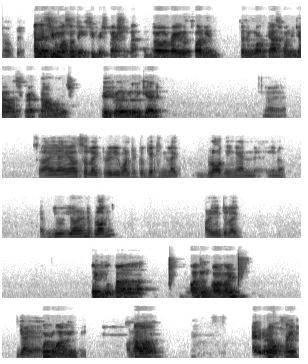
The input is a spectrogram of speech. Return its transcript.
Okay. Unless you want something super special, oh, a regular plugin doesn't work. That's when the JavaScript knowledge is really really good. Yeah. So I, I also like really wanted to get in like blogging and you know, you you're into blogging? Are you into like Like uh, blogging online yeah yeah, yeah. or blogging. a? Um, I don't know. Like,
